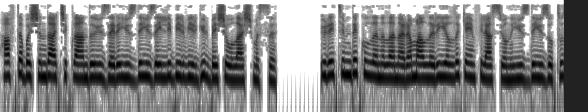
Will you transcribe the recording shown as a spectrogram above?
hafta başında açıklandığı üzere %151,5'e ulaşması. Üretimde kullanılan ara malları yıllık enflasyonu %130,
